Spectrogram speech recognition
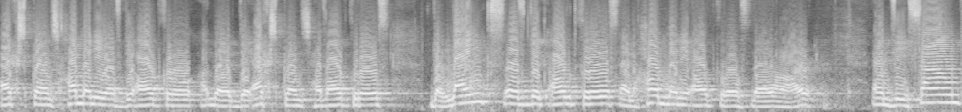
explants. How many of the outgrowth, uh, the explants have outgrowth, the length of the outgrowth, and how many outgrowth there are. And we found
